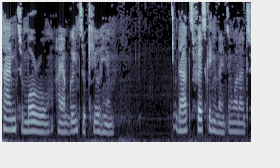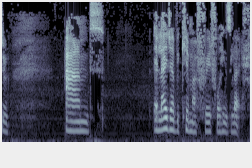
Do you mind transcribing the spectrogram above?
time tomorrow, I am going to kill him. That's First Kings 19 1 and 2. And Elijah became afraid for his life.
